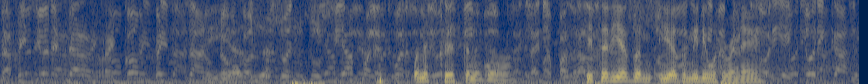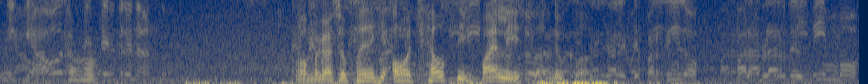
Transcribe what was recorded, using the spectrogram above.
La afición está recompensando con su entusiasmo el esfuerzo When is Chris gonna go? que el año pasado He said he has a he has a meeting with máxima Renee. categoría histórica y que ahora Oh. se ah. está entrenando. Oh my gosh, you're playing again. Oh, Chelsea! Finally, it's a new club. Para hablar del mismo,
